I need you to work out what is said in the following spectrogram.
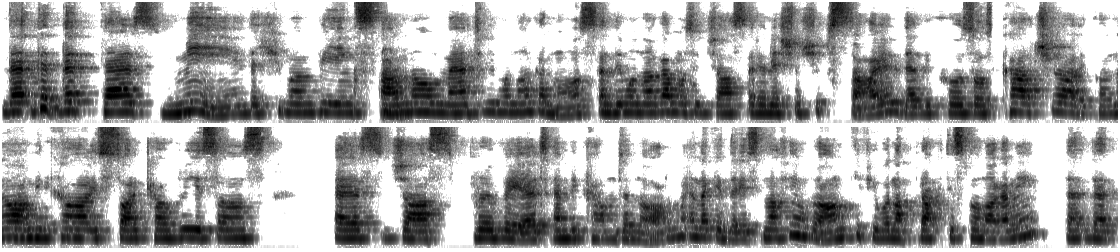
that, that that tells me that human beings are not meant to be monogamous, and the monogamous is just a relationship style that, because of cultural, economical, historical reasons, has just prevailed and become the norm. And again, there is nothing wrong if you want to practice monogamy. That that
